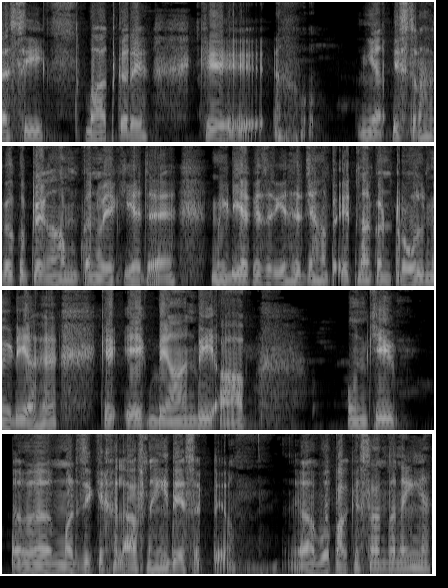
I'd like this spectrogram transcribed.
ऐसी बात करे कि या इस तरह का कोई पैगाम कन्वे किया जाए मीडिया के ज़रिए से जहाँ पे इतना कंट्रोल मीडिया है कि एक बयान भी आप उनकी मर्ज़ी के ख़िलाफ़ नहीं दे सकते हो। या वो पाकिस्तान तो नहीं है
